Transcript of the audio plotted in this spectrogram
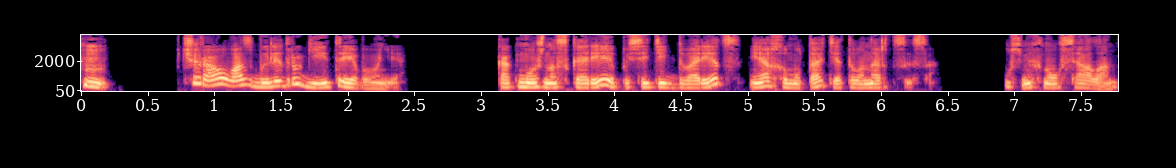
Хм, вчера у вас были другие требования. Как можно скорее посетить дворец и охомутать этого нарцисса. Усмехнулся Алан.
